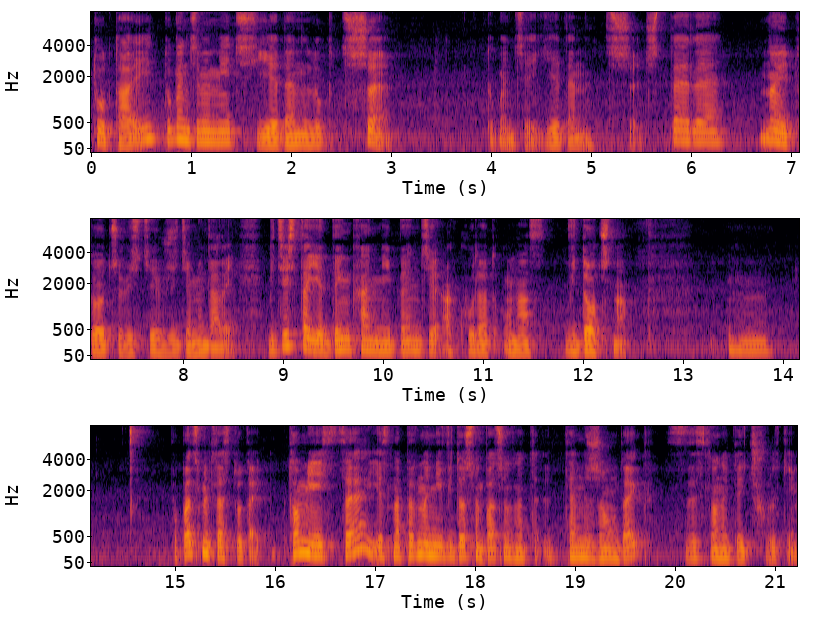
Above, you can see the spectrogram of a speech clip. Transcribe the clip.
tutaj, tu będziemy mieć 1 lub 3. Tu będzie 1, 3, 4. No i tu oczywiście już idziemy dalej. Gdzieś ta jedynka nie będzie akurat u nas widoczna. Mm. Popatrzmy teraz tutaj. To miejsce jest na pewno niewidoczne patrząc na te, ten rządek ze strony tej czwórki.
